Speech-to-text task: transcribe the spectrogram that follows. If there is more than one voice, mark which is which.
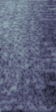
Speaker 1: Urubuga. Urubuga.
